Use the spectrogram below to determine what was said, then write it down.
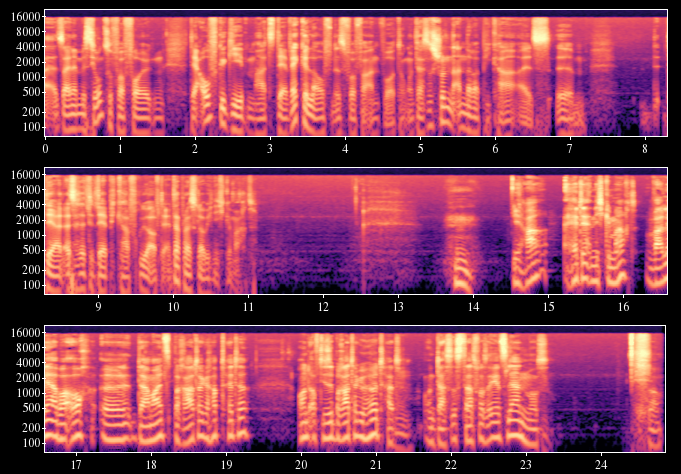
äh, seine Mission zu verfolgen, der aufgegeben hat, der weggelaufen ist vor Verantwortung. Und das ist schon ein anderer Picard als ähm, der, als hätte der Picard früher auf der Enterprise, glaube ich, nicht gemacht. Ja, hätte er nicht gemacht, weil er aber auch äh, damals Berater gehabt hätte und auf diese Berater gehört hat. Und das ist das, was er jetzt lernen muss. So.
